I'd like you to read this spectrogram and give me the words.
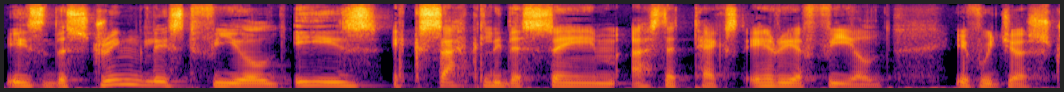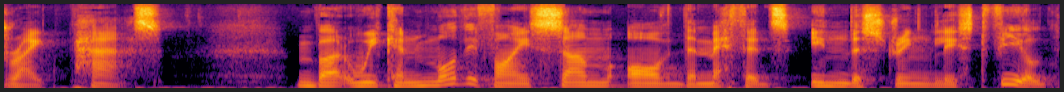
is the string list field is exactly the same as the text area field if we just write pass. But we can modify some of the methods in the string list field.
